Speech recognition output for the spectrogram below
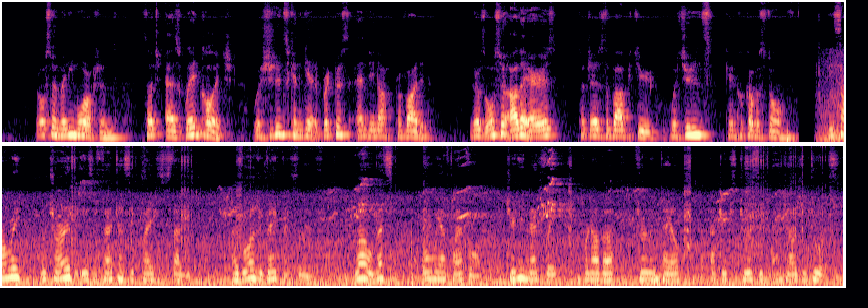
There are also many more options, such as Glenn College, where students can get breakfast and dinner provided. There is also other areas, such as the barbecue, where students can cook up a storm. In summary, La Trobe is a fantastic place to study, as well as a great place to live. Well, that's all we have time for. Tune in next week for another thrilling tale of Patrick's terrific and intelligent tours.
